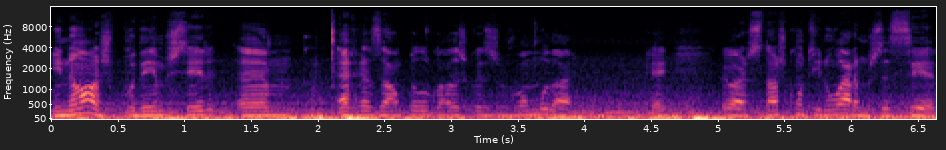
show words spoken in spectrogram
e nós podemos ser um, a razão pelo qual as coisas vão mudar. Okay? Agora, se nós continuarmos a ser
